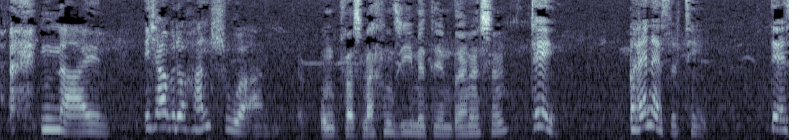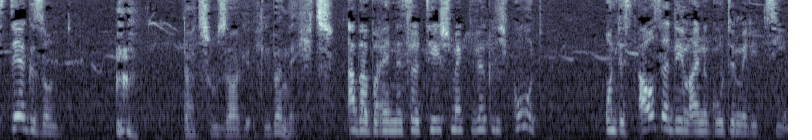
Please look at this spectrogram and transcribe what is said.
Nein, ich habe doch Handschuhe an. Und was machen Sie mit den Brennnesseln? Tee. Brennnesseltee. Der ist sehr gesund. Dazu sage ich lieber nichts. Aber Brennnesseltee schmeckt wirklich gut. Und ist außerdem eine gute Medizin.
